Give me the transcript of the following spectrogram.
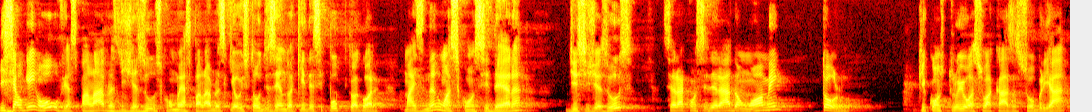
E se alguém ouve as palavras de Jesus, como é as palavras que eu estou dizendo aqui desse púlpito agora, mas não as considera, disse Jesus, será considerado um homem tolo, que construiu a sua casa sobre a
